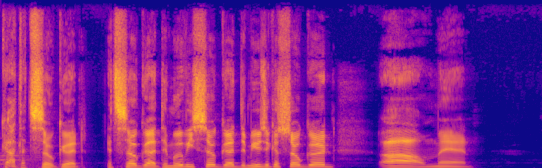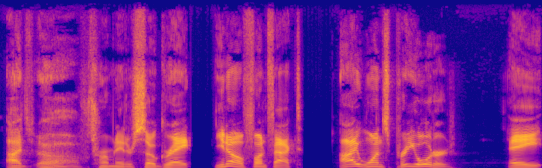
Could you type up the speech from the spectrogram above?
God, that's so good. It's so good. The movie's so good. The music is so good. Oh man, I oh Terminator's so great. You know, fun fact: I once pre-ordered a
